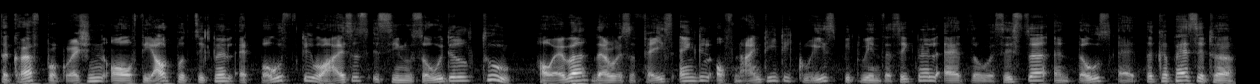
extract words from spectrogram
The curve progression of the output signal at both devices is sinusoidal too, However, there is a phase angle of 90 degrees between the signal at the resistor and those at the capacitor.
